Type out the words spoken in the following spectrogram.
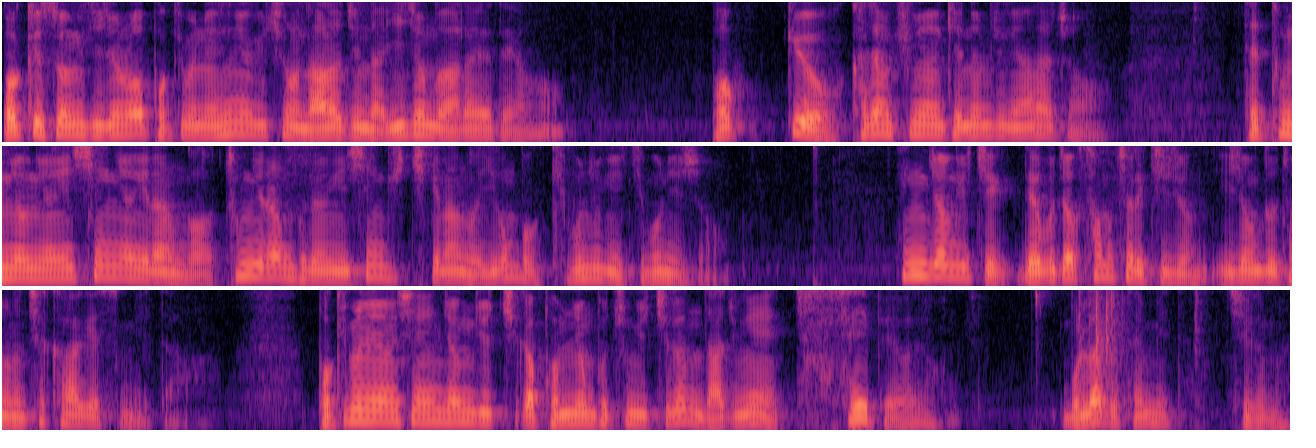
법규성 기준으로 법규면 행정규칙으로 나눠진다. 이 정도 알아야 돼요. 법규. 가장 중요한 개념 중에 하나죠. 대통령령이 시행령이라는 거, 총리령 부령이 시행규칙이라는 거, 이건 뭐 기본 중에 기본이죠. 행정규칙, 내부적 사무처의 기준, 이 정도 저는 체크하겠습니다. 법규명령 시행정규칙과 법령 보충규칙은 나중에 자세히 배워요. 몰라도 됩니다. 지금은.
